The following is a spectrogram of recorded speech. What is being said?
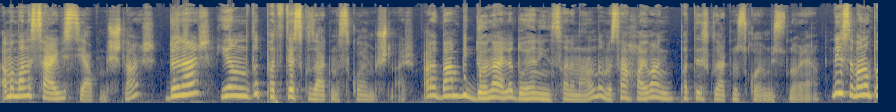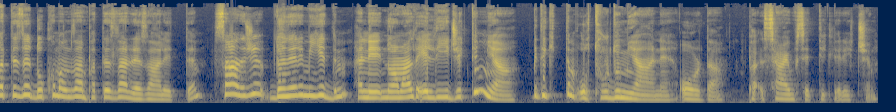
Ama bana servis yapmışlar. Döner yanında da patates kızartması koymuşlar. Abi ben bir dönerle doyan insanım anladın mı? Sen hayvan gibi patates kızartması koymuşsun oraya. Neyse ben o patatesleri dokunmadım zaten patatesler rezaletti. Sadece dönerimi yedim. Hani normalde elde yiyecektim ya. Bir de gittim oturdum yani orada servis ettikleri için.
